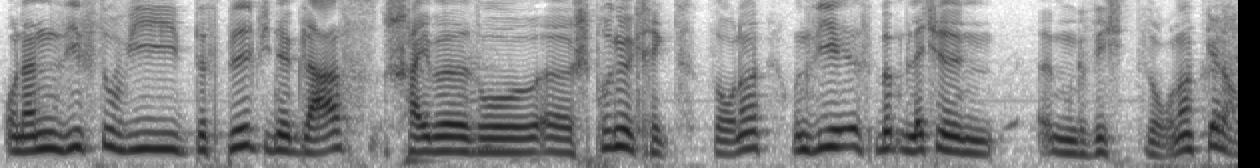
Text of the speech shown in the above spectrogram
und dann siehst du, wie das Bild wie eine Glasscheibe so äh, Sprünge kriegt, so, ne? Und sie ist mit einem Lächeln im Gesicht, so, ne? Genau.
